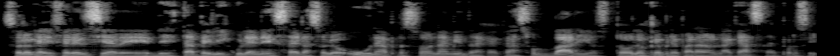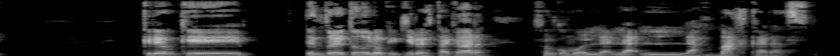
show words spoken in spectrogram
Solo que a diferencia de, de esta película, en esa era solo una persona, mientras que acá son varios, todos los que prepararon la casa de por sí. Creo que dentro de todo lo que quiero destacar son como la- la- las máscaras,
